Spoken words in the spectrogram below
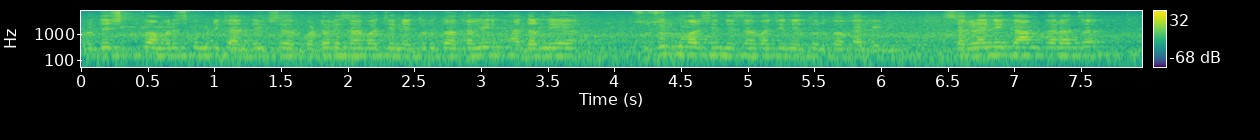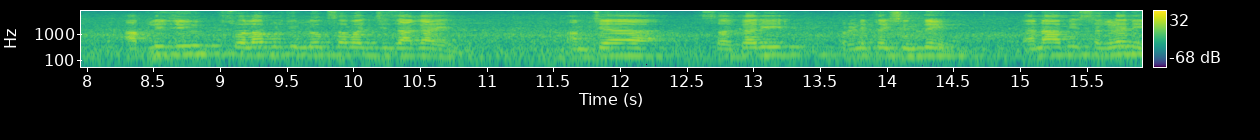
प्रदेश काँग्रेस कमिटीचे अध्यक्ष पटोले साहेबांच्या नेतृत्वाखाली आदरणीय सुशीलकुमार शिंदे साहेबांच्या नेतृत्वाखाली सगळ्यांनी काम करायचं. आपली जी सोलापूरची लोकसभांची जागा आहे आमच्या सहकारी प्रणिता शिंदे यांना आम्ही सगळ्यांनी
